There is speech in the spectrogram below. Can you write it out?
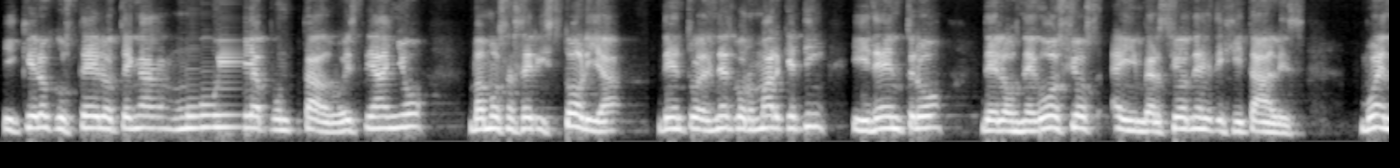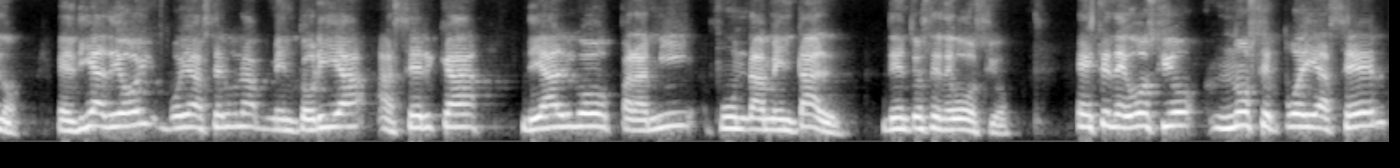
y quiero que ustedes lo tengan muy apuntado. Este año vamos a hacer historia dentro del network marketing y dentro de los negocios e inversiones digitales. Bueno, el día de hoy voy a hacer una mentoría acerca de algo para mí fundamental dentro de este negocio. Este negocio no se puede hacer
